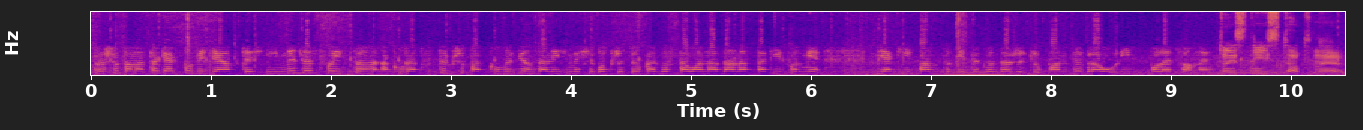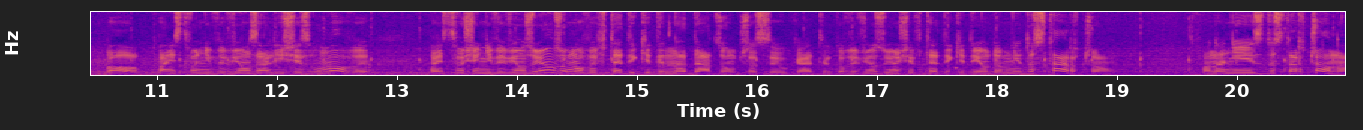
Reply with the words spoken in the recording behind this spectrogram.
Proszę pana, tak jak powiedziałam wcześniej, my ze swojej strony akurat w tym przypadku wywiązaliśmy się, bo przesyłka została nadana w takiej formie, w jakiej pan sobie tego zażyczył. Pan wybrał list polecony. To jest nieistotne, bo Państwo nie wywiązali się z umowy. Państwo się nie wywiązują z umowy wtedy, kiedy nadadzą przesyłkę, tylko wywiązują się wtedy, kiedy ją do mnie dostarczą. Ona nie jest dostarczona.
